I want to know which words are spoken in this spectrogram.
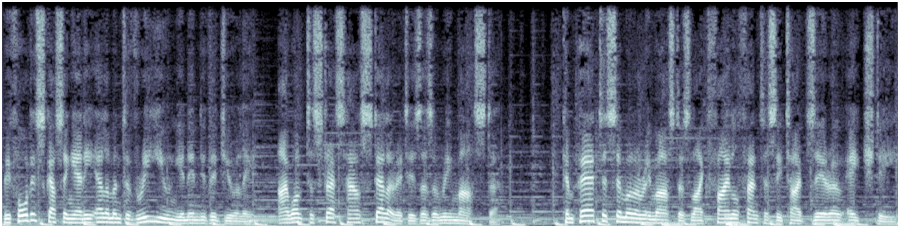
Before discussing any element of Reunion individually, I want to stress how stellar it is as a remaster. Compared to similar remasters like Final Fantasy Type 0 HD,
